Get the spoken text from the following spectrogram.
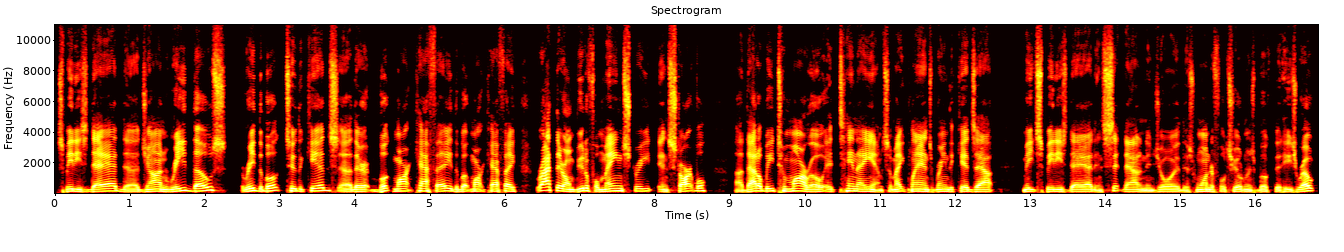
Speedy's dad, uh, John, read those, read the book to the kids, uh, they're at Bookmark Cafe, the Bookmark Cafe, right there on beautiful Main Street in Starkville. Uh, that'll be tomorrow at 10 a.m. So make plans, bring the kids out, meet Speedy's dad, and sit down and enjoy this wonderful children's book that he's wrote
